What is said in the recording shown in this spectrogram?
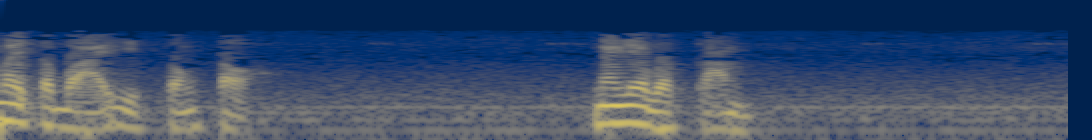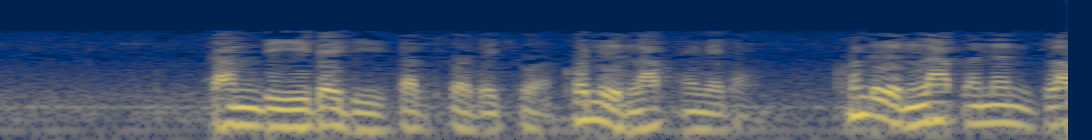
ไม่สบายอีกสองต่อ นั่นเรียกว่ากรรม กรรมดีได้ดีกรรมชั่วได้ชั่ว คนอื่นรับให้ไม่ได้ คนอื่นรับอันนั้น เรา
